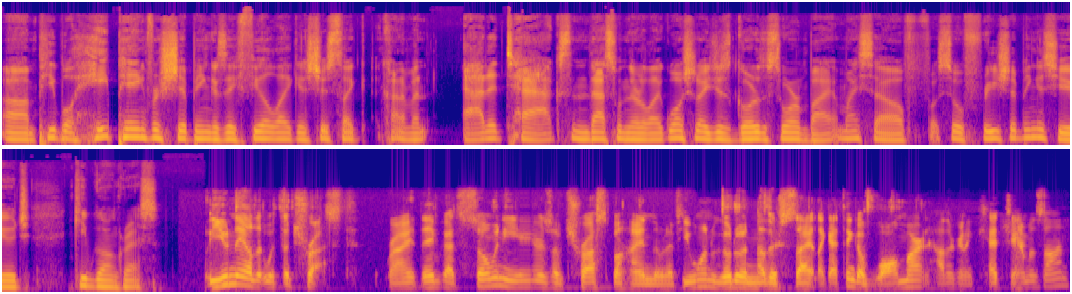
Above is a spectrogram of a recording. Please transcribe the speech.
Um, people hate paying for shipping because they feel like it's just like kind of an added tax. And that's when they're like, well, should I just go to the store and buy it myself? So free shipping is huge. Keep going, Chris. You nailed it with the trust, right? They've got so many years of trust behind them. If you want to go to another site, like I think of Walmart and how they're going to catch Amazon,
